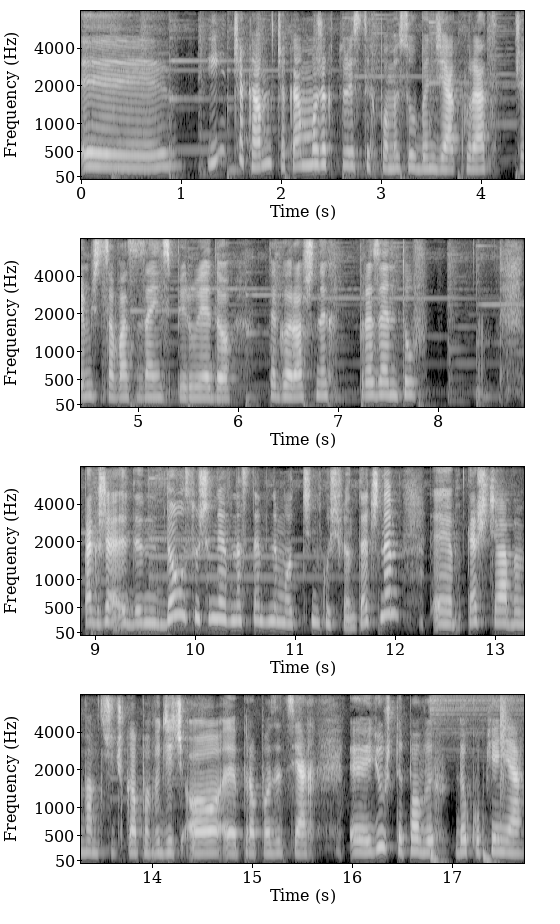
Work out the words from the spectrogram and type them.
Yy, I czekam, czekam. Może któryś z tych pomysłów będzie akurat czymś, co Was zainspiruje do tegorocznych prezentów. Także do usłyszenia w następnym odcinku świątecznym. Y, Też chciałabym Wam troszeczkę opowiedzieć o y, propozycjach y, już typowych do kupienia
